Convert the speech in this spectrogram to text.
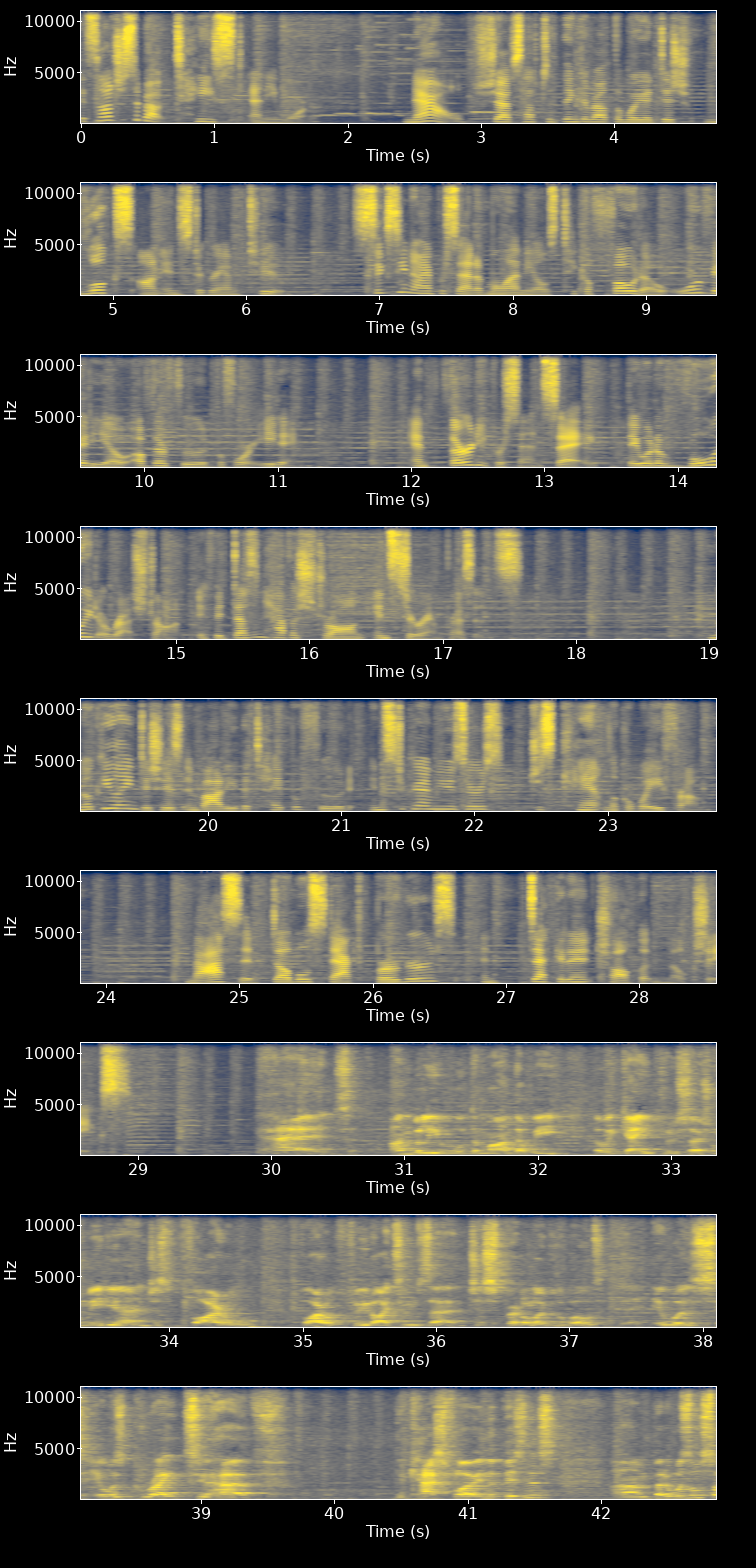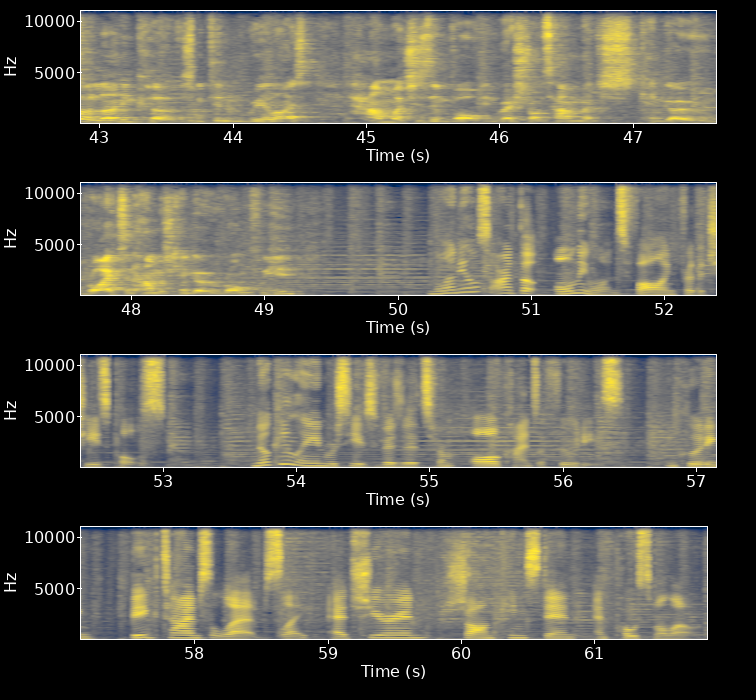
It's not just about taste anymore. Now, chefs have to think about the way a dish looks on Instagram too. 69% of millennials take a photo or video of their food before eating. And 30% say they would avoid a restaurant if it doesn't have a strong Instagram presence. Milky Lane dishes embody the type of food Instagram users just can't look away from massive double stacked burgers and decadent chocolate milkshakes. Had unbelievable demand that we that we gained through social media and just viral viral food items that just spread all over the world. It was it was great to have the cash flow in the business, um, but it was also a learning curve. We didn't realize how much is involved in restaurants, how much can go right and how much can go wrong for you. Millennials aren't the only ones falling for the cheese pulls. Milky Lane receives visits from all kinds of foodies, including big time celebs like Ed Sheeran, Sean Kingston, and Post Malone.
